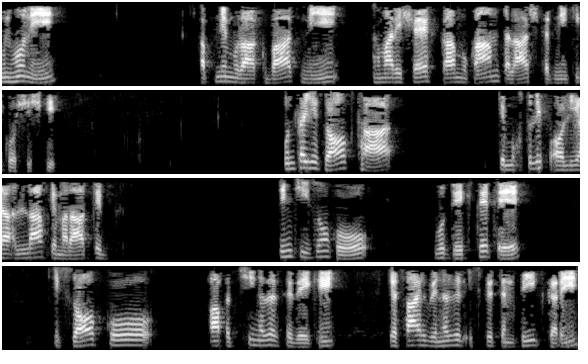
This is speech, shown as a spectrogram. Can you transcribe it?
انہوں نے اپنے مراقبات میں ہمارے شیخ کا مقام تلاش کرنے کی کوشش کی۔ ان کا یہ ذوق تھا کہ مختلف اولیاء اللہ کے مراتب ان چیزوں کو وہ دیکھتے تھے، اس ذوق کو آپ اچھی نظر سے دیکھیں کہ صاحب نظر اس پہ تنقید کریں،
